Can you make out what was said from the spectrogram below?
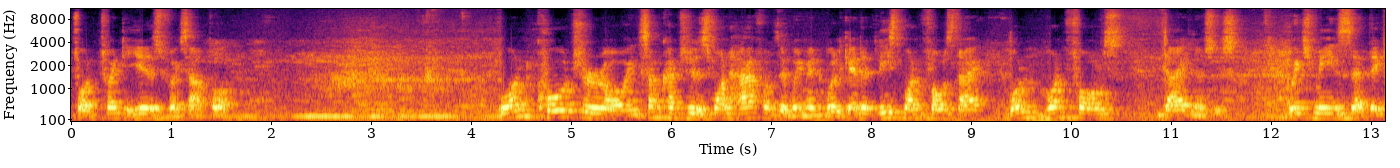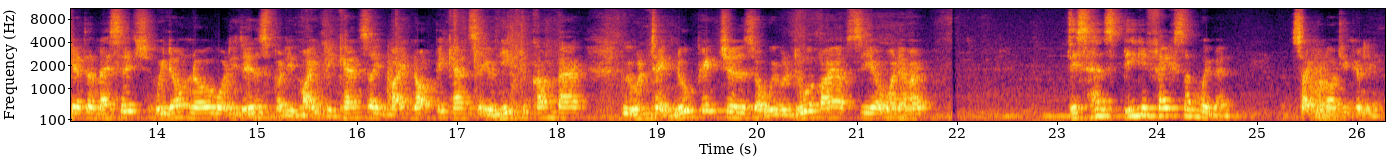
for 20 years, for example, one quarter or in some countries one half of the women will get at least one false, one, one false diagnosis, which means that they get a message, we don't know what it is, but it might be cancer, it might not be cancer, you need to come back, we will take new pictures or we will do a biopsy or whatever. This has big effects on women, psychologically.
